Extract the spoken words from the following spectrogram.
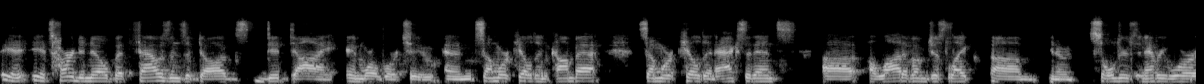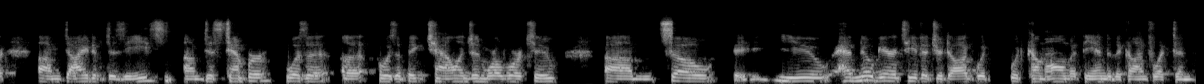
it, it's hard to know, but thousands of dogs did die in World War II, and some were killed in combat, some were killed in accidents. Uh, a lot of them, just like um, you know, soldiers in every war, um, died of disease. Um, distemper was a, a, was a big challenge in World War II. Um, so you had no guarantee that your dog would would come home at the end of the conflict, and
